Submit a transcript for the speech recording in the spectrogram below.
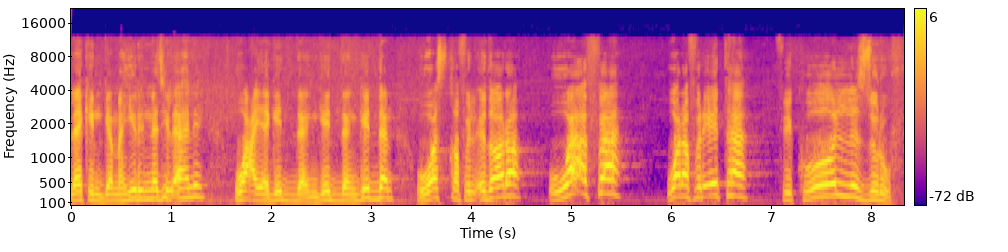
لكن جماهير النادي الأهلي واعية جدا جدا جدا وواثقه في الإدارة وواقفه ورا فرقتها في كل الظروف.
